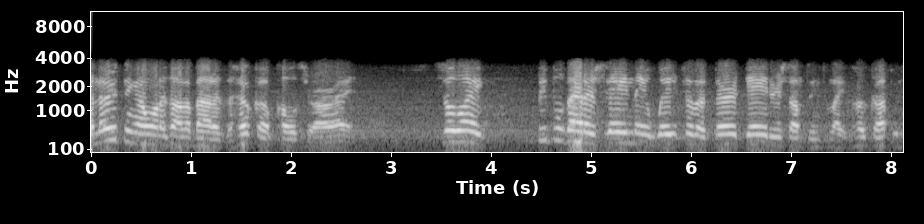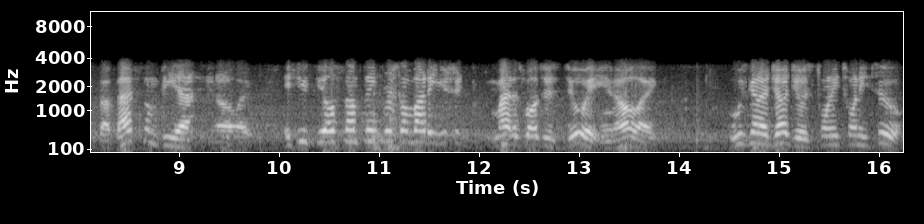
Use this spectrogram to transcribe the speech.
another thing I want to talk about is the hookup culture. All right, so like people that are saying they wait till the third date or something to like hook up and stuff. That's some BS. You know, like if you feel something for somebody, you should might as well just do it. You know, like who's gonna judge you? It's 2022.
